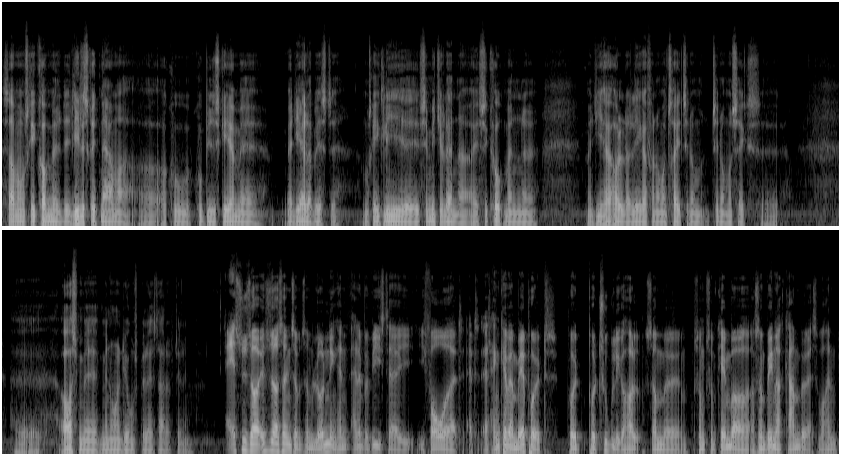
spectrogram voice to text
så er man måske kommet et, et lille skridt nærmere og, og kunne, kunne bide skære med, med de allerbedste. Måske ikke lige FC Midtjylland og FCK, men, øh, med de her hold, der ligger fra nummer 3 til nummer, til nummer 6. Øh, øh, og også med, med nogle af de unge spillere i startopstillingen. Ja, jeg synes også, jeg synes også sådan, som, som Lunding, han, han er bevist her i, i foråret, at, at, at han kan være med på et, på et, på et Superliga-hold, som, øh, som, som kæmper og, og som vinder kampe, altså hvor han,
